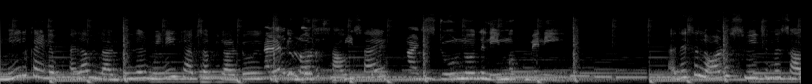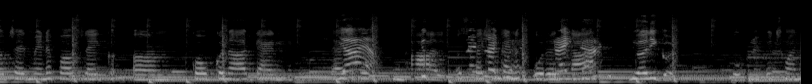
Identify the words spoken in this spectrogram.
any kind of. I love laddus. There are many types of laddus I like a in lot the of south sweets. side. I just don't know the name of many. Uh, there's a lot of sweets in the south side made up of like um, coconut and there's Yeah, dal, a special laddu. kind of urad dal. really good. Coconut. Which one?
